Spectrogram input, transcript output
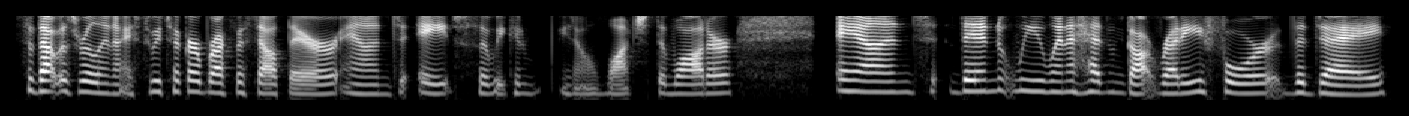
So that was really nice. So we took our breakfast out there and ate so we could, you know, watch the water. And then we went ahead and got ready for the day.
